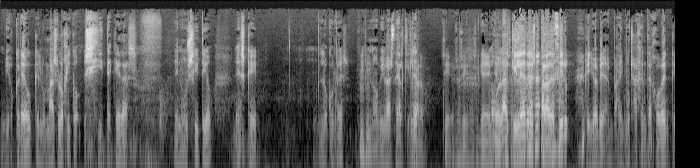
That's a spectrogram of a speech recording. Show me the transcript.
yo creo que lo más lógico, si te quedas en un sitio, es que lo compres, no vivas de alquiler. Claro, sí, eso sí, eso sí que... Luego el alquiler es para decir que yo había- hay mucha gente joven que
